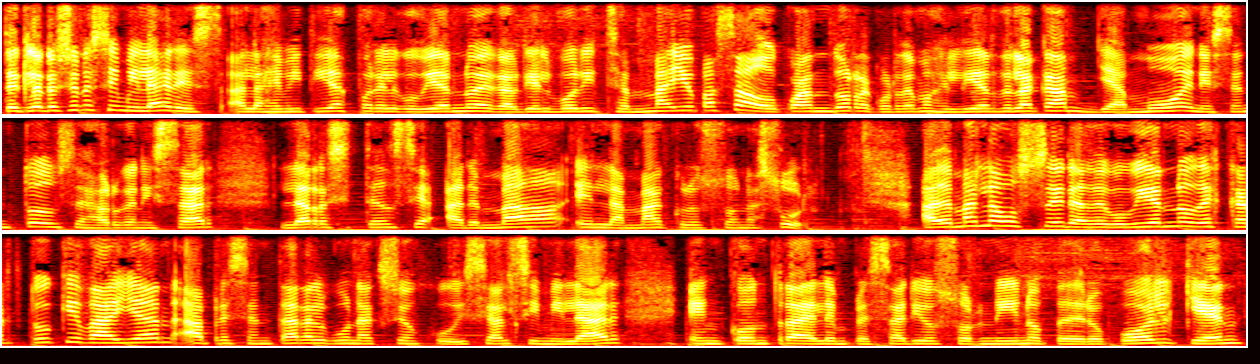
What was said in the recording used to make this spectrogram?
Declaraciones similares a las emitidas por el gobierno de Gabriel Boric en mayo pasado, cuando, recordemos, el líder de la CAM llamó en ese entonces a organizar la resistencia armada en la macrozona sur. Además, la vocera de gobierno descartó que vayan a presentar alguna acción judicial similar en contra del empresario sornino Pedro Paul, quien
